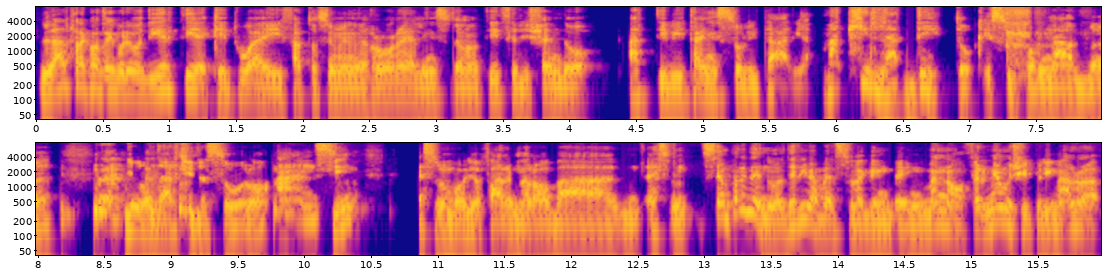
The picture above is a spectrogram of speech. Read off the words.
L'altra cosa che volevo dirti è che tu hai fatto sempre un errore all'inizio della notizia dicendo attività in solitaria. Ma chi l'ha detto che su Pornhub devo andarci da solo? Anzi, adesso non voglio fare una roba, adesso stiamo prendendo una deriva verso la gangbang, ma no, fermiamoci prima. Allora,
